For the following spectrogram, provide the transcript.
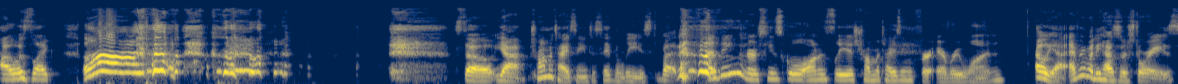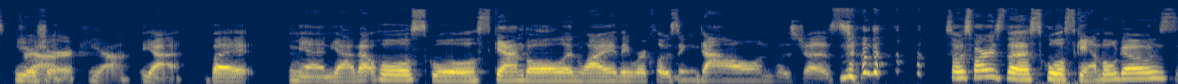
I was like, "Ah!" so, yeah, traumatizing to say the least, but I think nursing school honestly is traumatizing for everyone. oh yeah, everybody has their stories for Yeah. sure. Yeah. yeah but man yeah that whole school scandal and why they were closing down was just so as far as the school scandal goes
